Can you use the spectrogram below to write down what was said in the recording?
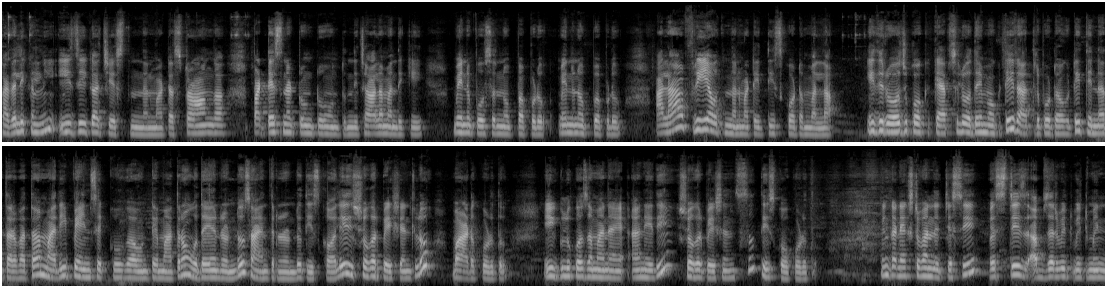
కదలికల్ని ఈజీగా చేస్తుంది అనమాట స్ట్రాంగ్గా పట్టేసినట్టు ఉంటూ ఉంటుంది. చాలామందికి వెన్నుపూస నొప్పి అప్పుడు వెన్ను నొప్పి అప్పుడు అలా ఫ్రీ అవుతుంది అనమాట ఇది తీసుకోవటం వల్ల. ఇది రోజుకు ఒక క్యాప్సుల్ ఉదయం ఒకటి రాత్రిపూట ఒకటి తిన్న తర్వాత మరీ పెయిన్స్ ఎక్కువగా ఉంటే మాత్రం ఉదయం రెండు సాయంత్రం రెండు తీసుకోవాలి. ఇది షుగర్ పేషెంట్లు వాడకూడదు. ఈ గ్లూకోజం అనే అనేది షుగర్ పేషెంట్స్ తీసుకోకూడదు. ఇంకా నెక్స్ట్ వన్ వచ్చేసి వెస్టీజ్ అబ్జర్విట్ విటమిన్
